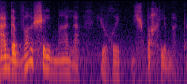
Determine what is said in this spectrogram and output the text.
הדבר של מעלה יורד, נשפך למטה.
